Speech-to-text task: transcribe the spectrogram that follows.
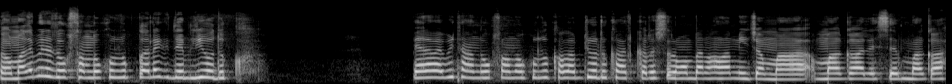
Normalde böyle 99'luklara gidebiliyorduk. Beraber bir tane 99'luk alabiliyorduk arkadaşlar ama ben alamayacağım ma maalesef maga.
